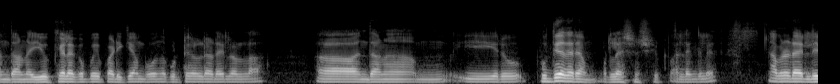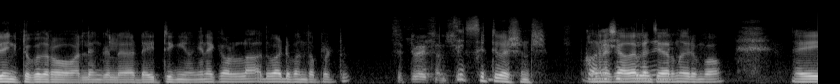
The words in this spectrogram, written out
എന്താണ് യു കെയിലൊക്കെ പോയി പഠിക്കാൻ പോകുന്ന കുട്ടികളുടെ ഇടയിലുള്ള എന്താണ് ഈ ഒരു പുതിയ തരം റിലേഷൻഷിപ്പ് അല്ലെങ്കിൽ അവരുടെ ലിവിങ് ടുഗദറോ അല്ലെങ്കിൽ ഡേറ്റിങ്ങോ ഇങ്ങനെയൊക്കെയുള്ള അതുമായിട്ട് ബന്ധപ്പെട്ട് സിറ്റുവേഷൻഷിപ്പ് സിറ്റുവേഷൻസ് അങ്ങനെയൊക്കെ അതെല്ലാം ചേർന്ന് വരുമ്പോൾ ഈ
